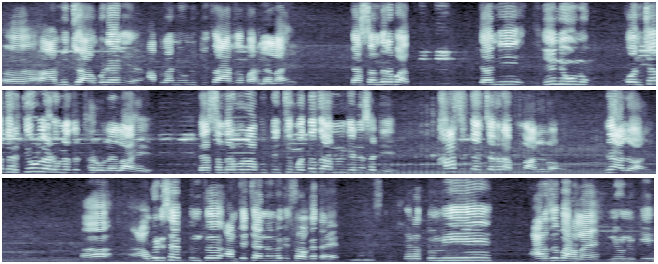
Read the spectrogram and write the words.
अमित अवघडे यांनी आपला निवडणुकीचा अर्ज भरलेला आहे त्या संदर्भात त्यांनी ही निवडणूक कोणत्या धर्तीवर लढवण्याचं ठरवलेलं आहे त्या संदर्भात आपण त्यांची मतं जाणून घेण्यासाठी खास त्यांच्याकडे आपण आलेलो आहोत. मी आलो आहे. अवघडे साहेब तुमचं आमच्या चॅनलमध्ये स्वागत आहे. तर तुम्ही अर्ज भरलाय निवडणुकी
